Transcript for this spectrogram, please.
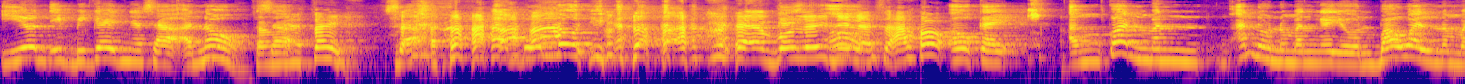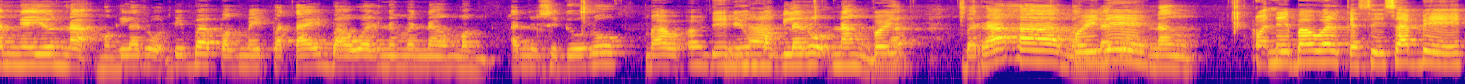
iyon ibigay niya sa ano, sa sa. Sa buloy. eh, buloy nila sa ako. Okay, ang kwan man, ano naman ngayon, bawal naman ngayon na maglaro, di ba? Pag may patay, bawal naman na mag, ano siguro, Baw, oh, di yung na. maglaro ng Pwede. ba- baraha, maglaro Pwede. ng, Wala bawal kasi sabi,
